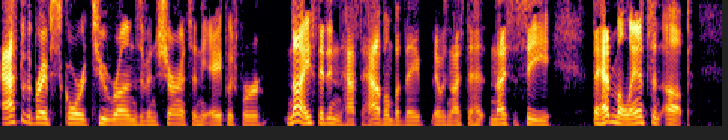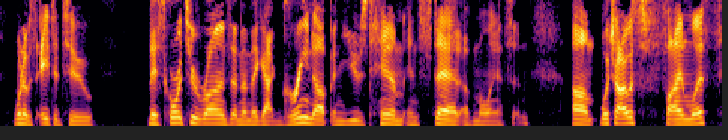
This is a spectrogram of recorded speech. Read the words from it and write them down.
after the Braves scored two runs of insurance in the eighth, which were nice, they didn't have to have them, but they it was nice to nice to see. They had Melancon up when it was eight to two. They scored two runs, and then they got Greene up and used him instead of Melancon, um, which I was fine with.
